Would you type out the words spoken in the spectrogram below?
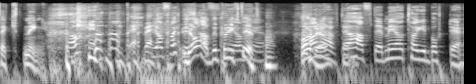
fäktning. Jag har faktiskt Ja, det är på riktigt. Har Har du det? haft det? Jag har haft det, men jag har tagit bort det.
